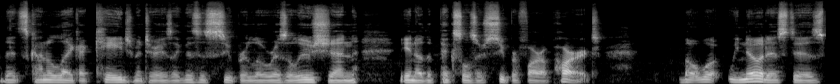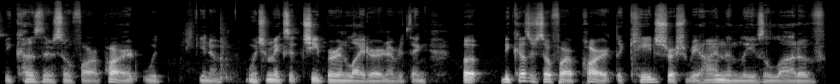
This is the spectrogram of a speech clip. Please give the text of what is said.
that's kind of like a cage material. He's like, this is super low resolution. You know, the pixels are super far apart. But what we noticed is because they're so far apart, with you know, which makes it cheaper and lighter and everything. But because they're so far apart, the cage structure behind them leaves a lot of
